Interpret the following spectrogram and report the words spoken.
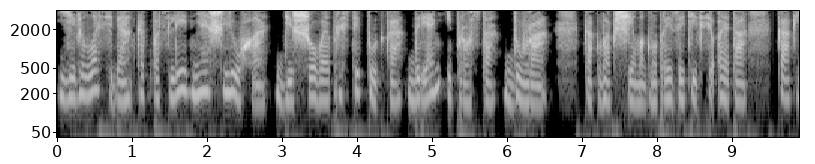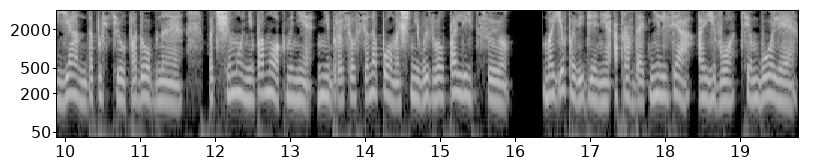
Я вела себя, как последняя шлюха, дешевая проститутка, дрянь и просто дура. Как вообще могло произойти все это? Как Ян допустил подобное? Почему не помог мне, не бросился на помощь, не вызвал полицию? Мое поведение оправдать нельзя, а его тем более.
